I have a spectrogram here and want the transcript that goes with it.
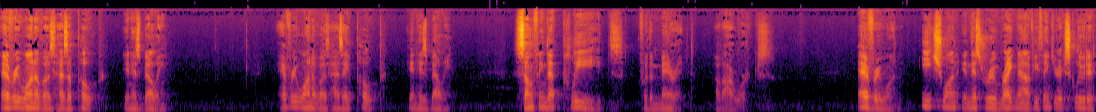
Every one of us has a pope in his belly. Every one of us has a pope in his belly. Something that pleads for the merit of our works. Everyone, each one in this room right now, if you think you're excluded,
